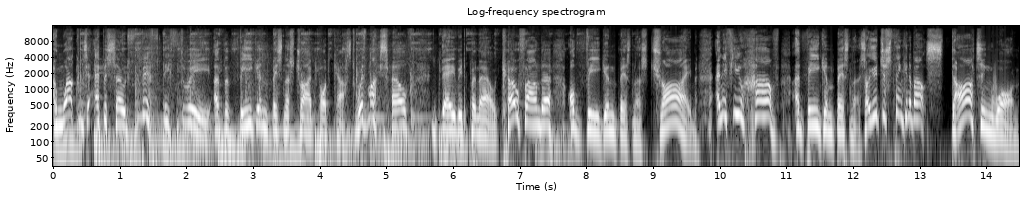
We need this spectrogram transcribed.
and welcome to episode 53 of the Vegan Business Tribe podcast with myself, David Purnell, co founder of Vegan Business Tribe. And if you have a vegan business or you're just thinking about starting one,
